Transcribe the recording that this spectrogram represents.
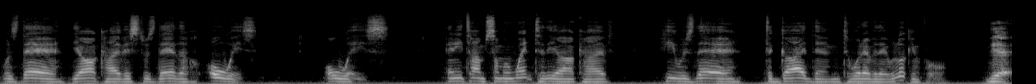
was there, the archivist was there, the always, always. Anytime someone went to the archive, he was there to guide them to whatever they were looking for, yeah.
